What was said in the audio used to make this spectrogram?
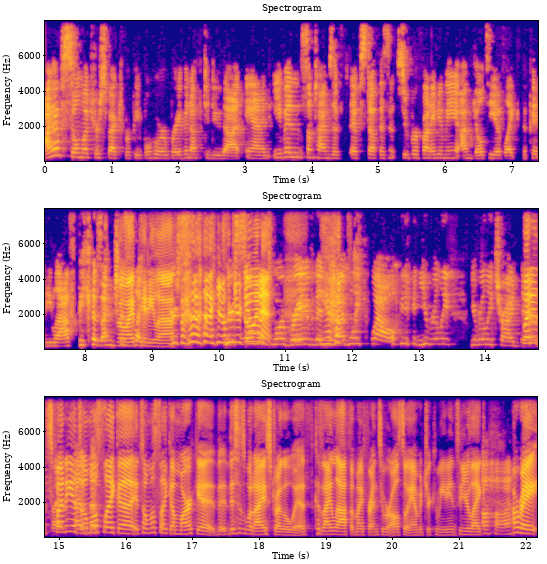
I have so much respect for people who are brave enough to do that. And even sometimes if, if stuff isn't super funny to me, I'm guilty of like the pity laugh because I'm just oh, I like, pity laugh. You're, you're, you're, you're so much it. more brave than yeah. me. I'm like, wow, you really you really tried there, but it's but, funny it's uh, almost like a it's almost like a market this is what i struggle with because i laugh at my friends who are also amateur comedians and you're like uh-huh. all right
